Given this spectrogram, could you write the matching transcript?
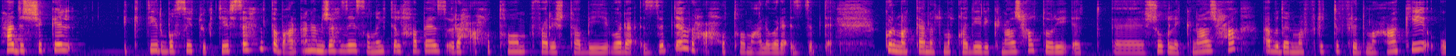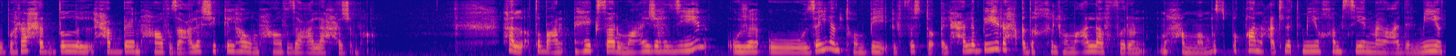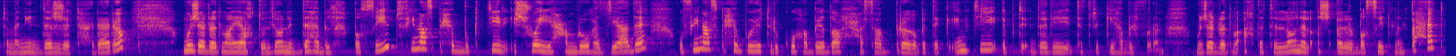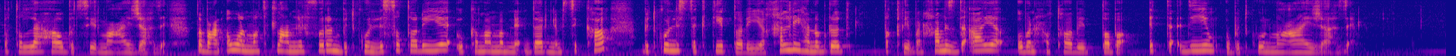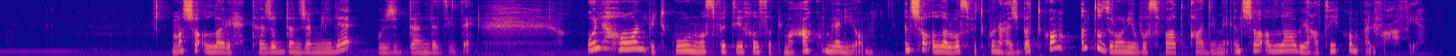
هذا الشكل كتير بسيط وكتير سهل. طبعا أنا مجهزة صينية الخبز وراح أحطهم فرشتها بورق الزبدة وراح أحطهم على ورق الزبدة. كل ما كانت مقاديرك ناجحة وطريقة آه، شغلك ناجحة أبدا ما فرد تفرد معاكي وراح تضل الحبة محافظة على شكلها ومحافظة على حجمها. هلأ طبعا هيك صاروا معي جاهزين. وزينتهم بالفستق الحلبي رح أدخلهم على فرن محمى مسبقا على 350 ما يعادل 180 درجة حرارة. مجرد ما ياخذوا اللون الذهبي البسيط في ناس بحبوا كتير شوي يحمروها زيادة وفي ناس بحبوا يتركوها بيضة حسب رغبتك أنت بتقدري تتركيها بالفرن. مجرد ما أخذت اللون الأشقر البسيط من تحت بطلعها وبتصير معي جاهزة. طبعا أول ما تطلع من الفرن بتكون لسه طرية وكمان ما بنقدر نمسكها بتكون لسه كتير طرية. خليها نبرد تقريبا خمس دقايق وبنحطها بطبق التقديم وبتكون معاي جاهزة. ما شاء الله ريحتها جدا جميلة وجدا لذيذة. ولهون بتكون وصفتي خلصت معاكم لليوم. إن شاء الله الوصفة تكون عجبتكم. انتظروني بوصفات قادمة. إن شاء الله ويعطيكم ألف عافية.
